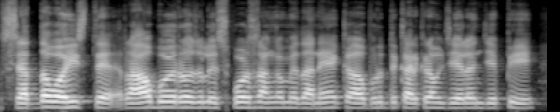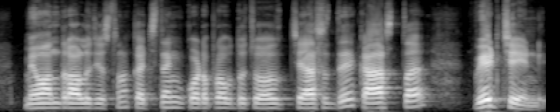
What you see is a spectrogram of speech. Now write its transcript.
శ్రద్ధ వహిస్తే రాబోయే రోజుల్లో స్పోర్ట్స్ రంగం మీద అనేక అభివృద్ధి కార్యక్రమాలు చేయాలని చెప్పి మేమందరం ఆలోచిస్తున్నాం. ఖచ్చితంగా కూడా ప్రభుత్వం చూ- చేస్తుంది. కాస్త వెయిట్ చేయండి.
